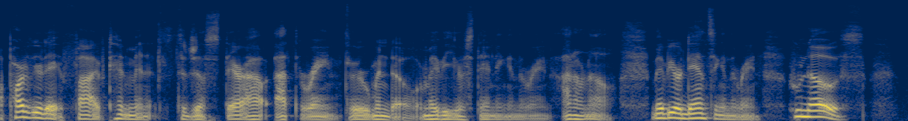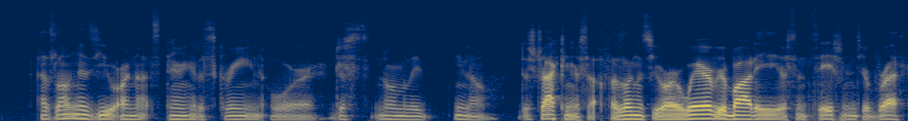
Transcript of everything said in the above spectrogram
a part of your day, five, ten minutes, to just stare out at the rain through a window, or maybe you're standing in the rain. I don't know. Maybe you're dancing in the rain. Who knows? As long as you are not staring at a screen or just normally, you know, distracting yourself, as long as you are aware of your body, your sensations, your breath,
